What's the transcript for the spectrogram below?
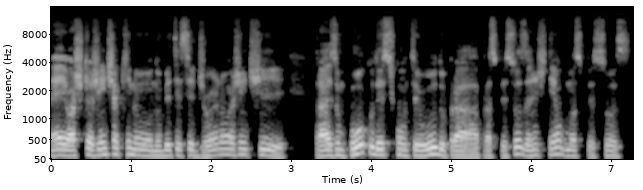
Né, eu acho que a gente aqui no, no BTC Journal a gente traz um pouco desse conteúdo para as pessoas. A gente tem algumas pessoas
